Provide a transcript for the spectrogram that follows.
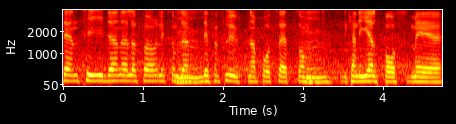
den tiden eller för liksom mm. den, det förflutna på ett sätt som mm. kan det hjälpa oss med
